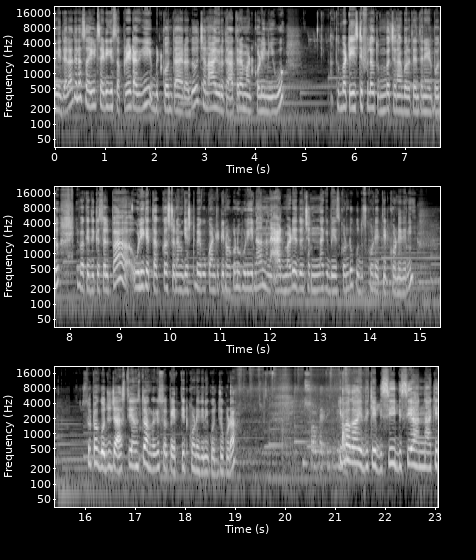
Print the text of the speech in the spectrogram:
ಏನಿದೆ ಅಲ್ಲ, ಅದೆಲ್ಲ ಸೈಡ್ ಸೈಡಿಗೆ ಸಪ್ರೇಟಾಗಿ ಬಿಟ್ಕೊತಾ ಇರೋದು. ಚೆನ್ನಾಗಿರುತ್ತೆ. ಆ ಥರ ಮಾಡ್ಕೊಳ್ಳಿ ನೀವು. ತುಂಬ ಟೇಸ್ಟಿಫುಲ್ಲಾಗಿ ತುಂಬ ಚೆನ್ನಾಗಿ ಬರುತ್ತೆ ಅಂತಲೇ ಹೇಳ್ಬೋದು ಇವಾಗ ಇದಕ್ಕೆ ಸ್ವಲ್ಪ ಹುಳಿಗೆ ತಕ್ಕಷ್ಟು ನಮಗೆ ಎಷ್ಟು ಬೇಕು ಕ್ವಾಂಟಿಟಿ ನೋಡಿಕೊಂಡು ಹುಳಿನ ನಾನು ಆ್ಯಡ್ ಮಾಡಿ ಅದನ್ನು ಚೆನ್ನಾಗಿ ಬೇಯಿಸ್ಕೊಂಡು ಕುದಿಸ್ಕೊಂಡು ಎತ್ತಿಟ್ಕೊಂಡಿದ್ದೀನಿ ಸ್ವಲ್ಪ ಗೊಜ್ಜು ಜಾಸ್ತಿ ಅನಿಸ್ತು, ಹಂಗಾಗಿ ಸ್ವಲ್ಪ ಎತ್ತಿಟ್ಕೊಂಡಿದ್ದೀನಿ ಗೊಜ್ಜು ಕೂಡ. ಇವಾಗ ಇದಕ್ಕೆ ಬಿಸಿ ಬಿಸಿ ಅನ್ನ ಹಾಕಿ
